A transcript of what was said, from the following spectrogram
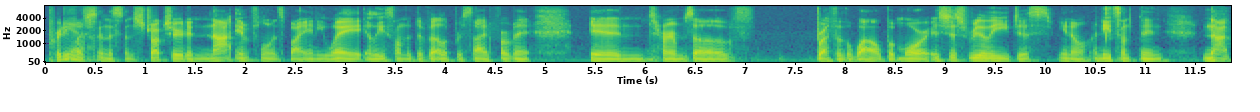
pretty Yeah. much in a sense structured and not influenced by any way, at least on the developer side from it, in terms of Breath of the Wild, but more. It's just really just, you know, I need something not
